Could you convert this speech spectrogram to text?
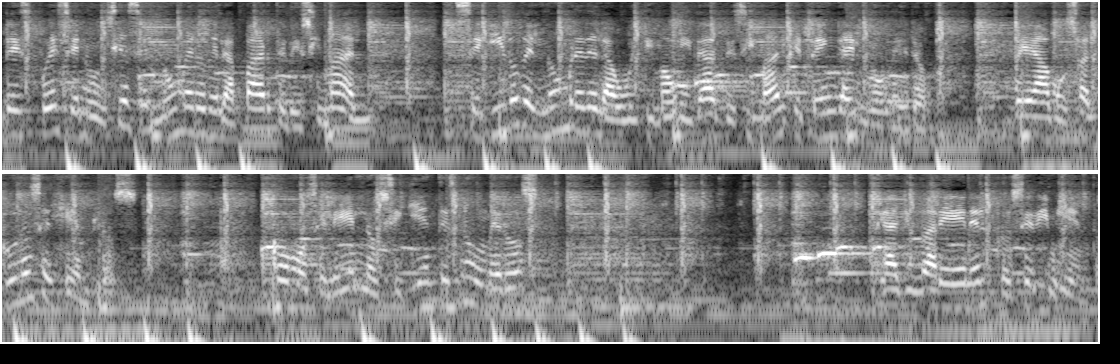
Después enuncias el número de la parte decimal, seguido del nombre de la última unidad decimal que tenga el número. Veamos algunos ejemplos cómo se leen los siguientes números. Ayudaré en el procedimiento.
